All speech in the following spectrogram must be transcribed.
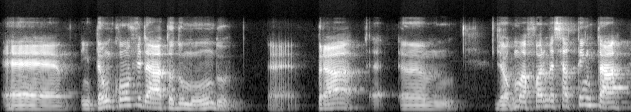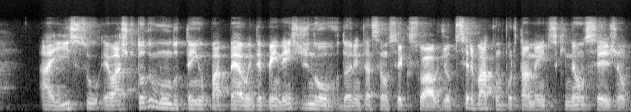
É... Então, convidar todo mundo é, para, um, de alguma forma, se atentar a isso, eu acho que todo mundo tem o papel, independente de novo da orientação sexual, de observar comportamentos que não sejam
